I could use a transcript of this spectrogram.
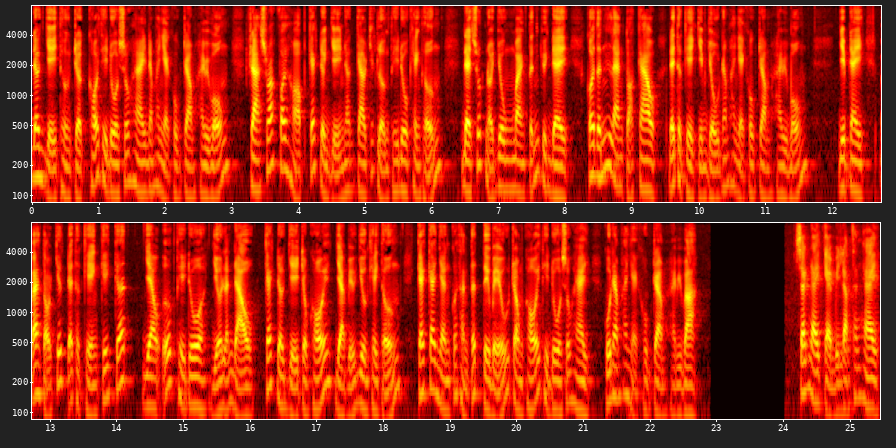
đơn vị thường trực khối thi đua số 2 năm 2024, ra soát phối hợp các đơn vị nâng cao chất lượng thi đua khen thưởng, đề xuất nội dung mang tính chuyên đề, có tính lan tỏa cao để thực hiện nhiệm vụ năm 2024. Dịp này, ban tổ chức đã thực hiện ký kết giao ước thi đua giữa lãnh đạo, các đơn vị trong khối và biểu dương khen thưởng các cá nhân có thành tích tiêu biểu trong khối thi đua số 2 của năm 2023. Sáng nay ngày 15 tháng 2,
